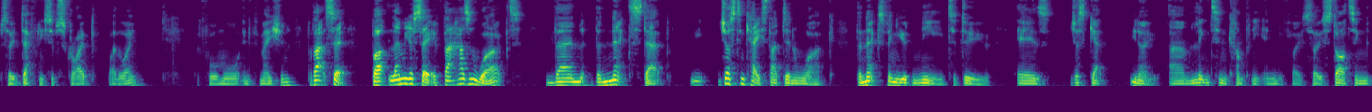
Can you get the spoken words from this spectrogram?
so definitely subscribe, by the way, for more information. But that's it. But let me just say, if that hasn't worked, then the next step, just in case that didn't work, the next thing you'd need to do is just get, you know, um, LinkedIn company info. So starting,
